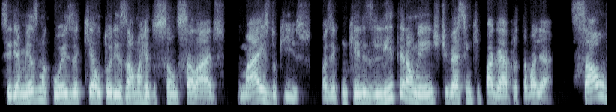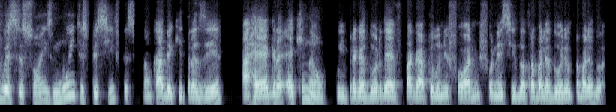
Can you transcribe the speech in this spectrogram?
seria a mesma coisa que autorizar uma redução de salários. Mais do que isso, fazer com que eles literalmente tivessem que pagar para trabalhar. Salvo exceções muito específicas, que não cabe aqui trazer, a regra é que não. O empregador deve pagar pelo uniforme fornecido ao trabalhador e ao trabalhador.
